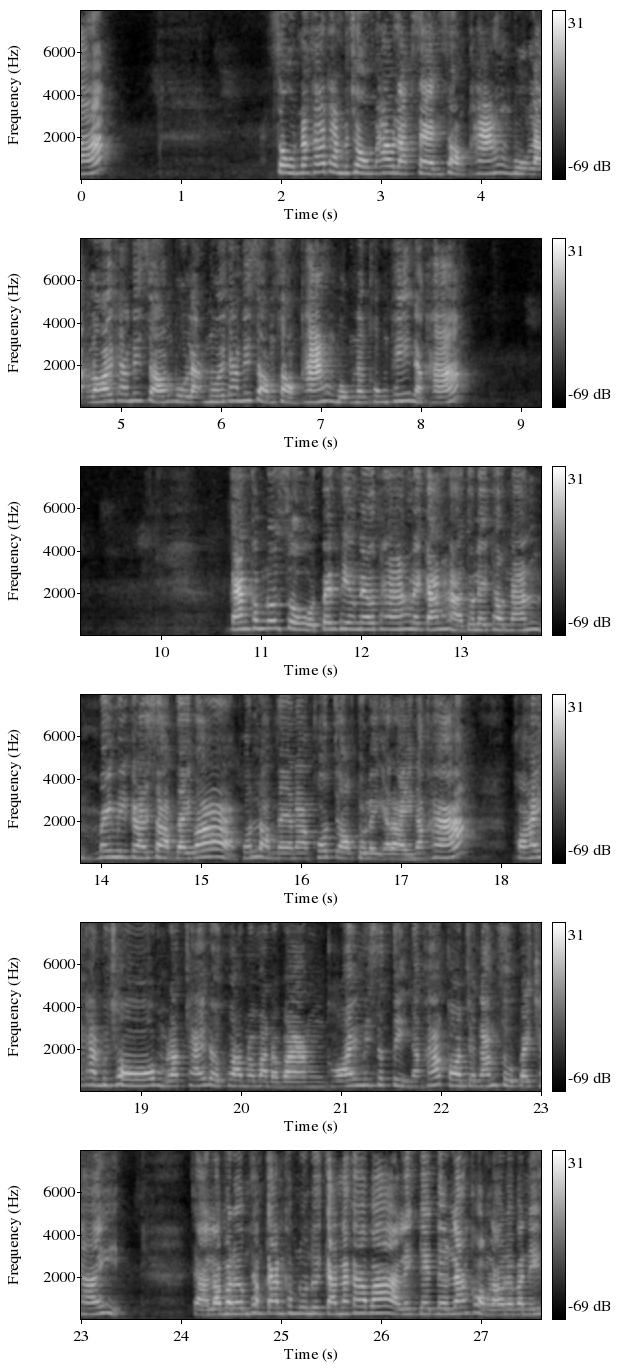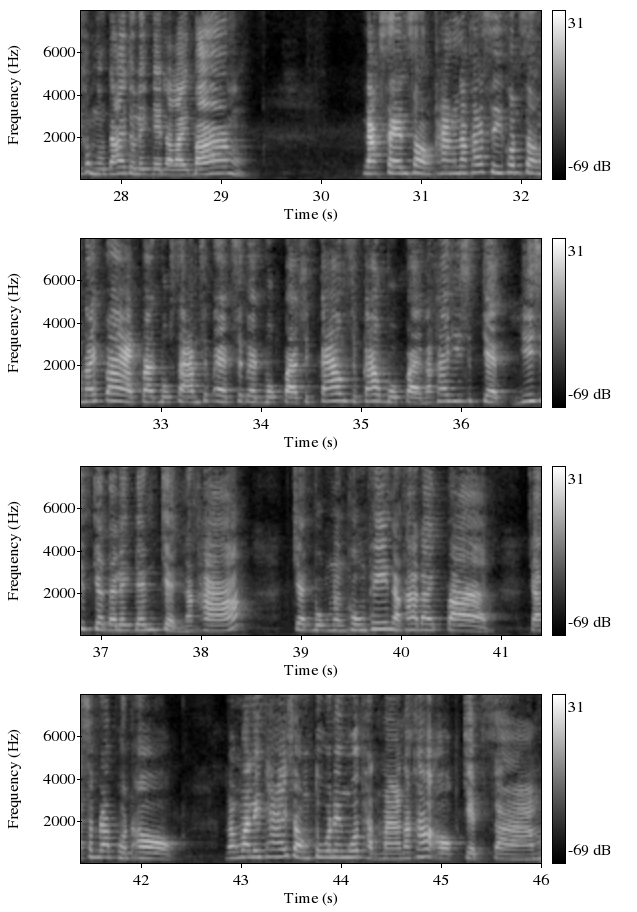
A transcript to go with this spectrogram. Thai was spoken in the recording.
สูตรนะคะท่านผู้ชมเอาหลักแสนสองครั้ง บวกหลักร้อยครั้งที่สองบวกหลักหน่วยครั้งที่สองสองครั้ง บวกหนึ่งคงที่นะคะ การคำนวณสูตรเป็นเพียงแนวทางในการหาตัวเลขเท่านั้น ไม่มีใครทราบใดว่าผลลัพธ์ในอนาคตจะออกตัวเลขอะไรนะคะ ขอให้ท่านผู้ชมรับใช้โดยความระมัดระวัง ขอให้มีสตินะคะ ก่อนจะนำสูตรไปใช้ จะเรามาเริ่มทำการคำนวณด้วยกันนะคะว่าเลขเด่นเดินล่างของเราในวันนี้คำนวณได้ตัวเลขเด่นอะไรบ้างหลักแสนสองครั้งนะคะสี่คนสองได้แปดแปดบวกสามสิบเอ็ดสิบเอ็ดบวกแปดสิบเก้าสิบเก้าบวกแปดนะคะยี่สิบเจ็ดยี่สิบเจ็ดได้เลขเด่นเจ็ดนะคะเจ็ดบวกหนึ่งคงที่นะคะได้แปดจะสำหรับผลออกรางวัลเลขท้ายสองตัวในงวดถัดมานะคะออกเจ็ดสาม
